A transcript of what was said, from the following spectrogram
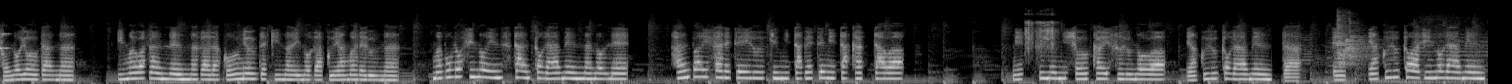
そのようだな。今は残念ながら購入できないのが悔やまれるな。幻のインスタントラーメンなのね。販売されているうちに食べてみたかったわ。三つ目に紹介するのは、ヤクルトラーメンだ。え、ヤクルト味のラーメン、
